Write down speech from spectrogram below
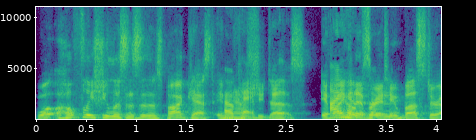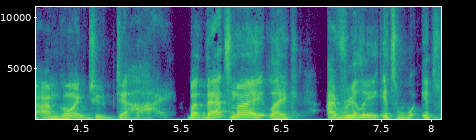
Well, hopefully she listens to this podcast, and now Okay. she does. If I I, get a so, brand new. Buster, I'm going to die. But that's my like. I've really it's it's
